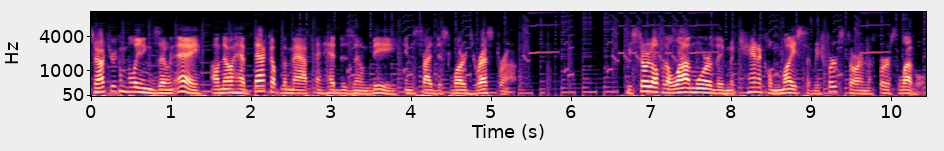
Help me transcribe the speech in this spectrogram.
So after completing Zone A, I'll now head back up the map and head to Zone B, inside this large restaurant. We start off with a lot more of the mechanical mice that we first saw in the first level.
